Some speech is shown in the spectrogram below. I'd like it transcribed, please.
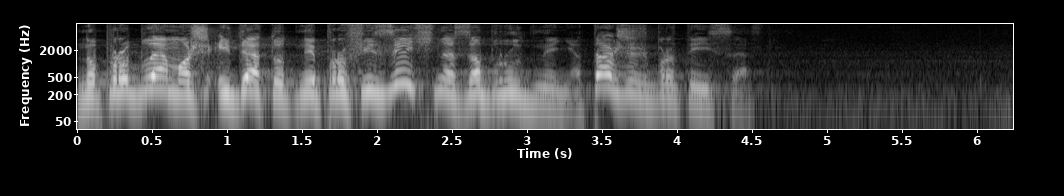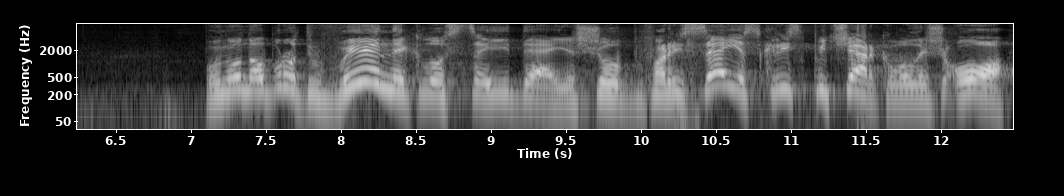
Но проблема ж іде тут не про фізичне забруднення, так же ж, брати і сестри. Воно, наоборот, виникло з цієї ідеї, що фарисеї скрізь підчеркували, що о,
